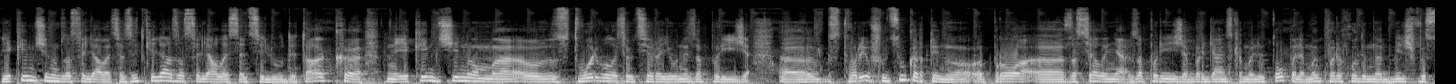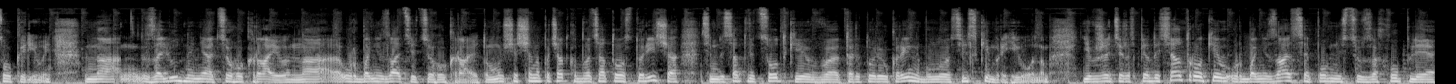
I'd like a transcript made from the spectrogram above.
яким чином заселялися, звідкиля заселялися ці люди, так яким чином е, створювалися ці райони Запоріжжя. Е, Створивши цю картину про е, заселення Запоріжжя, Бердянська, Мелітополя, ми переходимо на більш високий рівень, на залюднення цього краю, на урбанізацію цього краю. Тому що ще на початку ХХ століття 70% території України було сільським регіоном. І вже через 50 років урбанізація повністю захоплює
